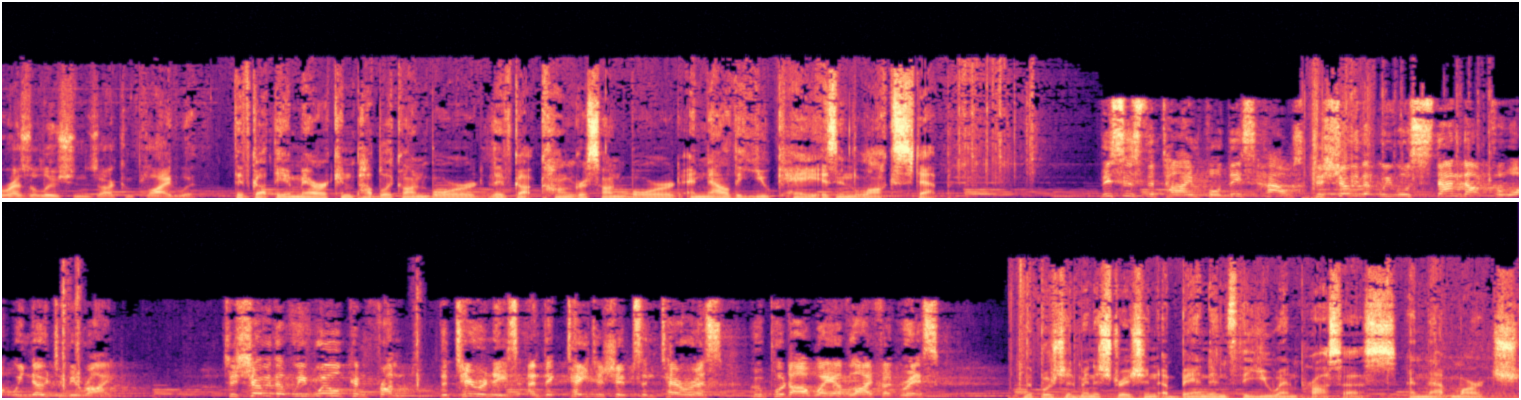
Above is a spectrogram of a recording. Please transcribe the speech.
resolutions are complied with. They've got the American public on board, they've got Congress on board, and now the UK is in lockstep. This is the time for this House to show that we will stand up for what we know to be right. To show that we will confront the tyrannies and dictatorships and terrorists who put our way of life at risk. The Bush administration abandons the UN process, and that March,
